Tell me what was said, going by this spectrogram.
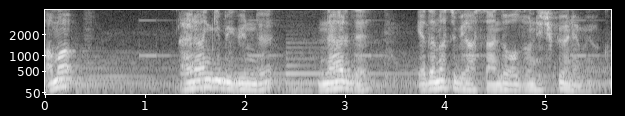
Ama herhangi bir günde nerede ya da nasıl bir hastanede olduğun hiçbir önemi yok.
